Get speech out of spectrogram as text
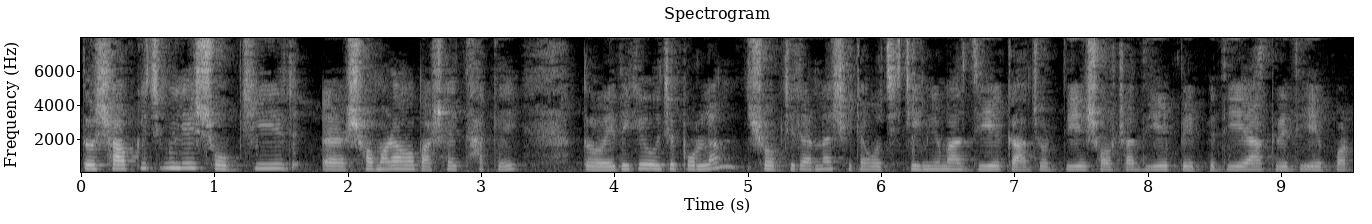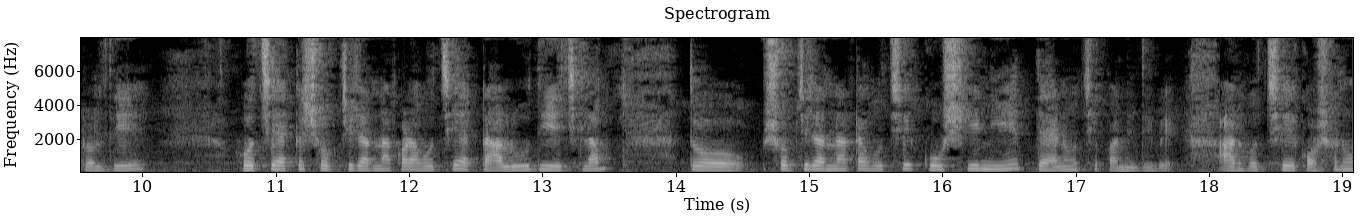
তো সব কিছু মিলিয়ে সবজির সমারোহ বাসায় থাকে। তো এদিকে ওই যে বললাম, সবজি রান্না, সেটা হচ্ছে চিংড়ি মাছ দিয়ে, গাজর দিয়ে, শসা দিয়ে, পেঁপে দিয়ে, আঁকড়ে দিয়ে, পটল দিয়ে হচ্ছে একটা সবজি রান্না করা হচ্ছে। একটা আলু দিয়েছিলাম। তো সবজি রান্নাটা হচ্ছে কষিয়ে নিয়ে দেন হচ্ছে পানি দিবে। আর হচ্ছে কষানো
